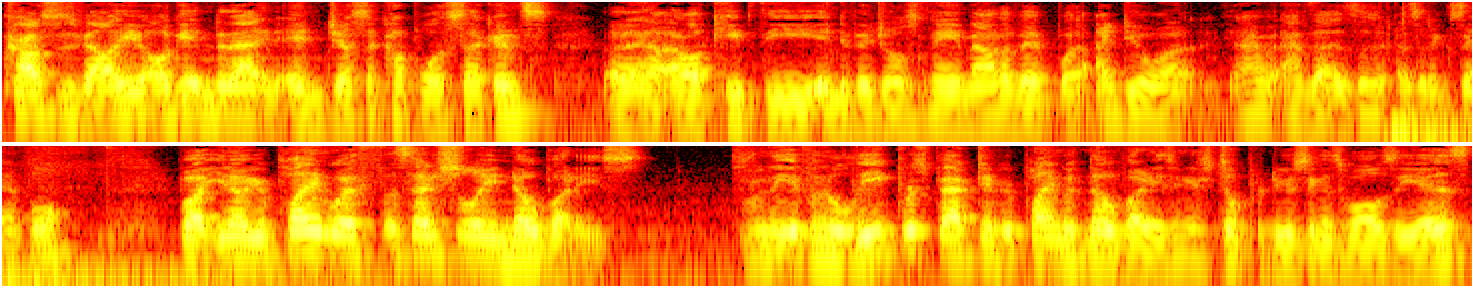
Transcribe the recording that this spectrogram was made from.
Crouse's value. I'll get into that in, in just a couple of seconds. Uh, I'll keep the individual's name out of it, but I do want have, have that as, a, as an example. But you know, you're playing with essentially nobodies from the from the league perspective. You're playing with nobodies, and you're still producing as well as he is.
